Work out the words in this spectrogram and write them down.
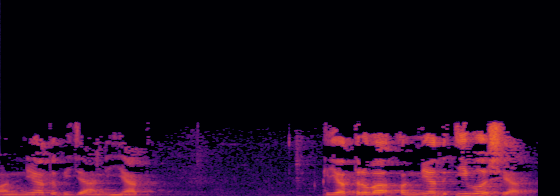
अन्यत बीजानियात यत्र व अन्यद इव सियात।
